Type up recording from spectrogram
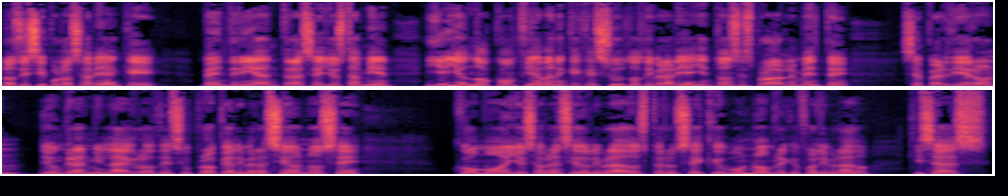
los discípulos sabían que vendrían tras ellos también, y ellos no confiaban en que Jesús los libraría, y entonces probablemente se perdieron de un gran milagro de su propia liberación. No sé cómo ellos habrán sido librados, pero sé que hubo un hombre que fue librado. Quizás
